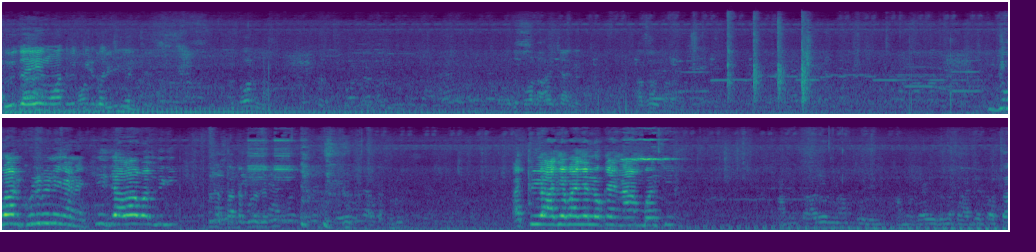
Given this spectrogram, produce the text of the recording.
তুই তো এই মদ বিক্রি করছিস। দোকান খুলবি না কেন? কি জ্বালা বল দেখি। আর তুই আজে বাজে লোকের নাম বলছিস আমি কারোর নাম বলি আমাকে বাজে কথা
